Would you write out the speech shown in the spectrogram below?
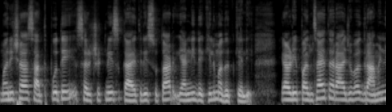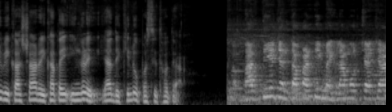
मनीषा सातपुते सरचिटणीस गायत्री सुतार यांनी देखील मदत केली. यावेळी पंचायत राज व ग्रामीण विकासच्या रेखाताई इंगळे या देखील उपस्थित होत्या. भारतीय जनता पार्टी महिला मोर्चाच्या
